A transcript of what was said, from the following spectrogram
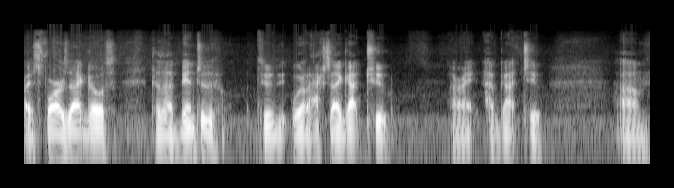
as far as that goes because I've been to the to the, well actually I got two. All right, I've got two. Um,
